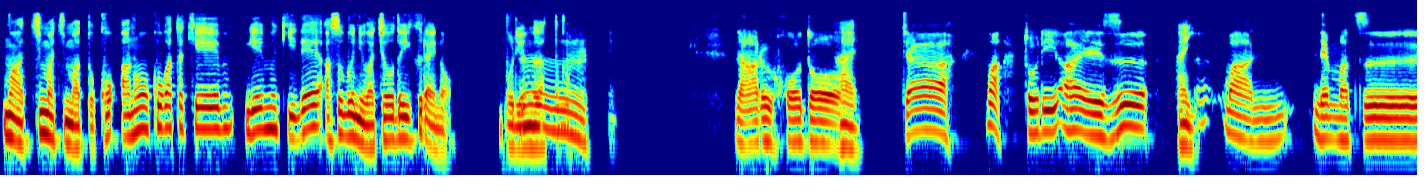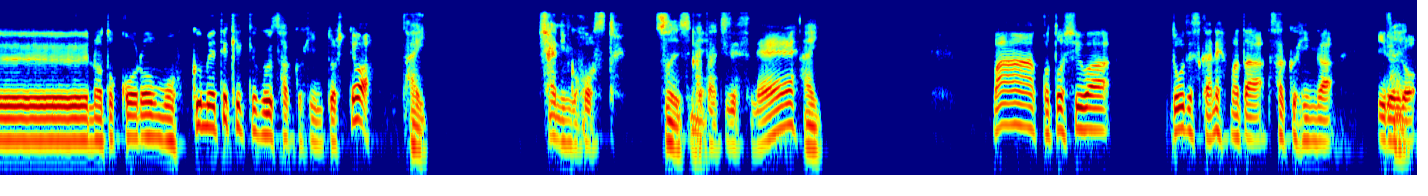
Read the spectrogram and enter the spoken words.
まあちまちまとこ、あの小型系ゲーム機で遊ぶにはちょうどいいくらいのボリュームだったかうんなるほど。はい。じゃあ、まあ、とりあえず、はい。まあ、年末のところも含めて結局作品としては、はい。シャイニングホースというそうですね。形ですね。はい。まあ、今年はどうですかね？また作品がいろいはろ、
